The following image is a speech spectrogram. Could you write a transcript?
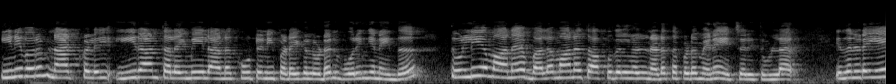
இனிவரும் நாட்களில் ஈரான் தலைமையிலான கூட்டணி படைகளுடன் ஒருங்கிணைந்து துல்லியமான பலமான தாக்குதல்கள் நடத்தப்படும் என எச்சரித்துள்ளார். இதனிடையே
